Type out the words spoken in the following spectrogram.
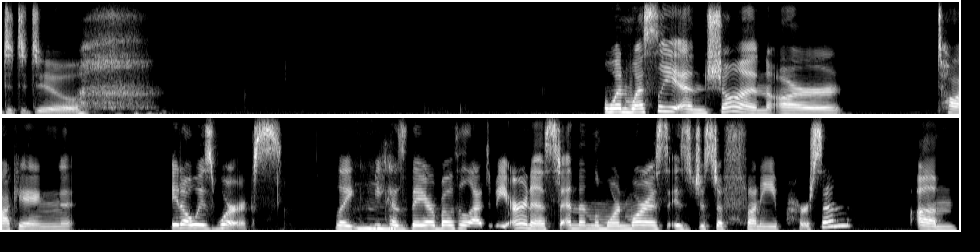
do do do when Wesley and Sean are talking, it always works. Like Mhm. because they are both allowed to be earnest, and then Lamorne Morris is just a funny person. Um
